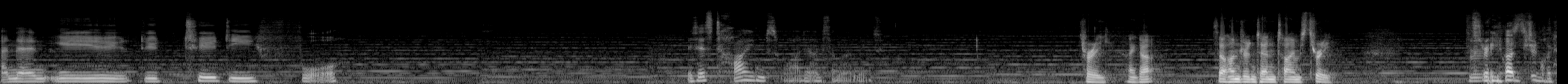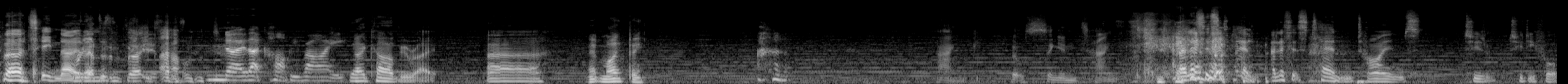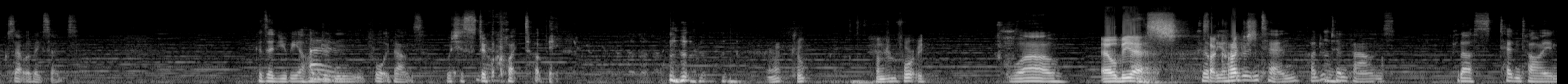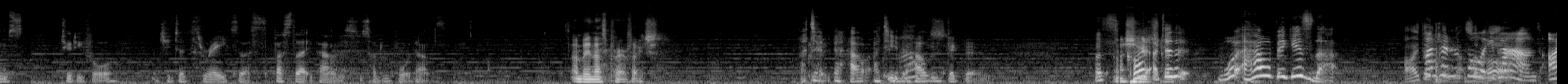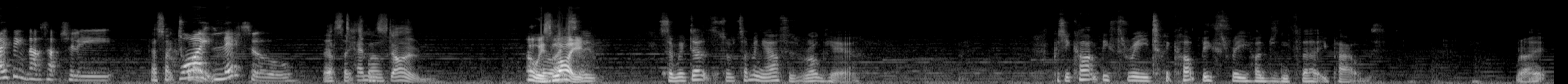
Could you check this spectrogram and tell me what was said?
and then you do two d four. It says times. What I don't understand what that means. Three. I got. So 110 times three. Three hundred thirty. No, that, 330 pounds. No, that can't be right. that can't be right. Uh, It might be. Tank. Little singing tank. unless it's ten. Unless it's ten times two two d four, because that would make sense. Because then you'd be one hundred and forty pounds, which is still quite tubby. All right, cool. 140. Wow. LBS. Is So that it'll be 110, 110 pounds plus 10 times 2d4, which you did 3, so that's plus 30 pounds, it's 140 pounds. I mean, that's perfect. I don't know how, I do know how big that is. That's I quite, I don't know, what, how big is that? I don't think that's 140 lot. pounds. I think that's actually That's like 12. quite little. That's, That's like 10 12. stone. Oh, he's Alright, light. So, so we've done, so something else is wrong here. Because you can't be three, it can't be 330 pounds. Right?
